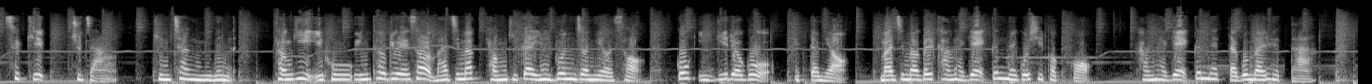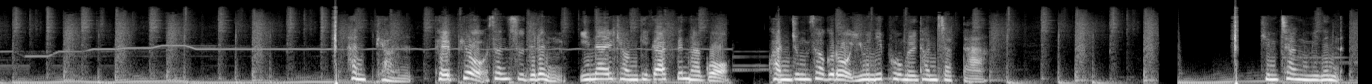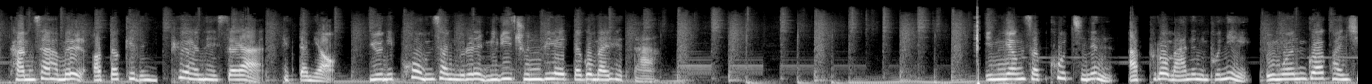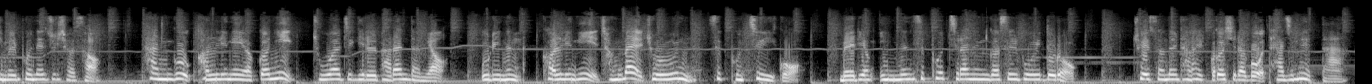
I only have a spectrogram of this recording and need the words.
스킵 주장 김창민은 경기 이후 인터뷰에서 마지막 경기가 일본전이어서 꼭 이기려고 했다며 마지막을 강하게 끝내고 싶었고 강하게 끝냈다고 말했다. 한편 대표 선수들은 이날 경기가 끝나고 관중석으로 유니폼을 던졌다. 김창민은 감사함을 어떻게든 표현했어야 했다며 유니폼 선물을 미리 준비했다고 말했다. 임명석 코치는 앞으로 많은 분이 응원과 관심을 보내주셔서 한국 컬링의 여건이 좋아지기를 바란다며 우리는 컬링이 정말 좋은 스포츠이고 매력 있는 스포츠라는 것을 보이도록 최선을 다할 것이라고 다짐했다.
